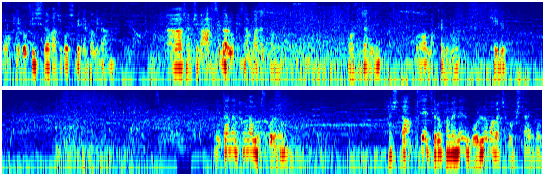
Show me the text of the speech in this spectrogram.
오케이 로켓 씻어가지고 수비 될 겁니다. 아 잠시만 아스가 로켓 안 맞았어. 어 괜찮네. 어 엄막 되는구나. 게이드. 일단은 통나무 두고요. 다시 또 앞에 들어가면은 뭘로 막을지 봅시다 이거.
